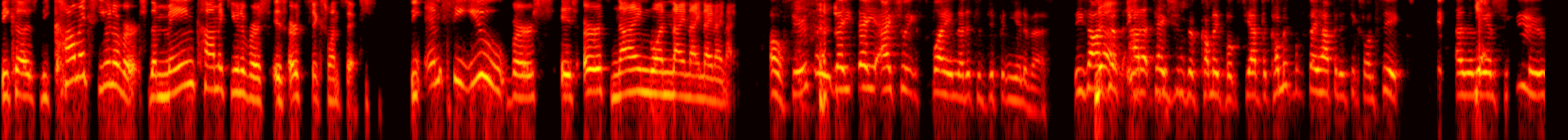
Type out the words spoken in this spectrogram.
Because the comics universe, the main comic universe is Earth 616. The MCU verse is Earth 919999. Oh, seriously? they they actually explain that it's a different universe. These aren't no, just adaptations of comic books. You have the comic books they happen in six on six, and then yes. the MCU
